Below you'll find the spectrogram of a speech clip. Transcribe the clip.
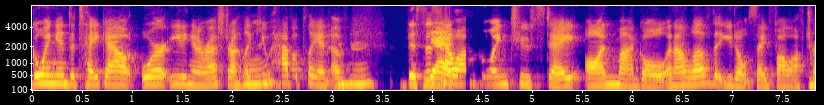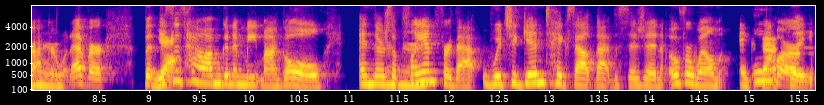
going into takeout or eating in a restaurant. Mm-hmm. Like, you mm-hmm. have a plan of, mm-hmm. This is yes. how I'm going to stay on my goal. And I love that you don't say fall off track or whatever, but yeah. this is how I'm going to meet my goal. And there's a plan for that, which again takes out that decision overwhelm. Exactly.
